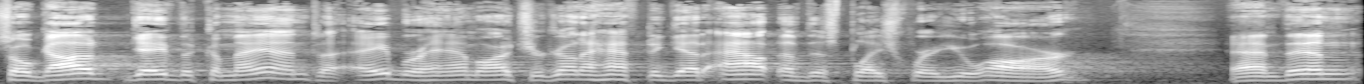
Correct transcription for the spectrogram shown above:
So God gave the command to Abraham, all right, you're going to have to get out of this place where you are. And then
